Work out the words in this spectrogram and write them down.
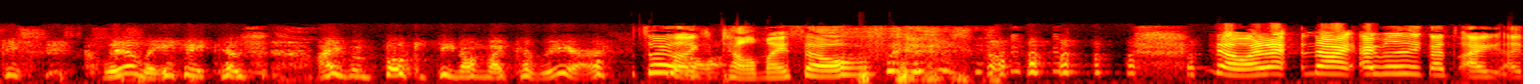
Clearly, because I've been focusing on my career. That's what I like to tell myself. no, and I, no, I, I really think that's I, I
